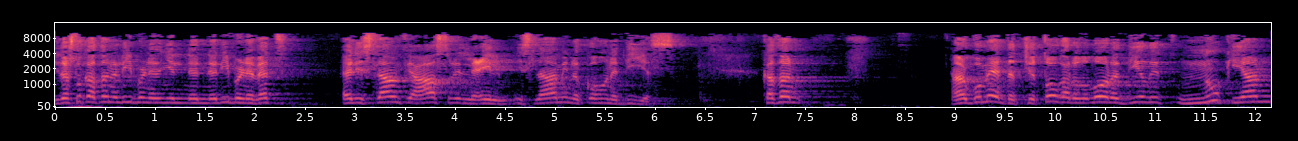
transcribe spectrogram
Gjithashtu ka thënë në librin e një në, në librin e vet El Islam fi asri al ilm, Islami në kohën e dijes. Ka thënë argumentet që toka rrotullohet rreth diellit nuk janë,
